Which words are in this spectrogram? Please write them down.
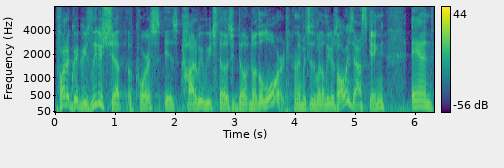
Part of Gregory's leadership, of course, is how do we reach those who don't know the Lord, which is what a leader's always asking. And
